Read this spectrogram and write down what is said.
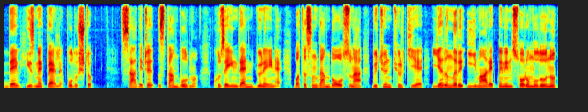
dev hizmetlerle buluştu sadece İstanbul mu, kuzeyinden güneyine, batısından doğusuna bütün Türkiye yarınları imar etmenin sorumluluğunu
